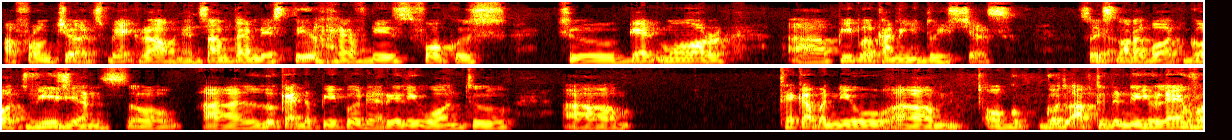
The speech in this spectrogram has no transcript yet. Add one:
are from church background, and sometimes they still have this focus to get more uh, people coming into his church. So yeah. it's not about God's vision. So uh, look at the people that really want to um, take up a new um, or go to up to the new level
